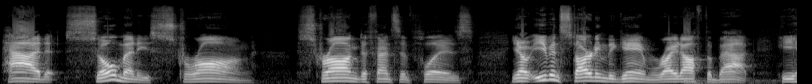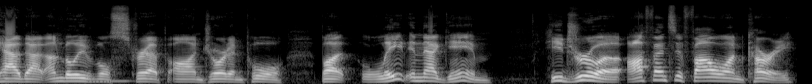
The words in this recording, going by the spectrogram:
had so many strong, strong defensive plays. You know, even starting the game right off the bat, he had that unbelievable strip on Jordan Poole. But late in that game, he drew a offensive foul on Curry,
